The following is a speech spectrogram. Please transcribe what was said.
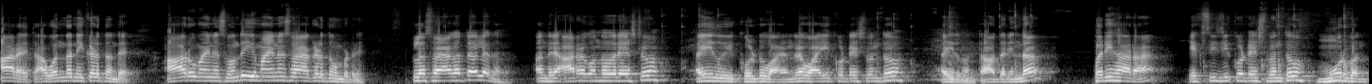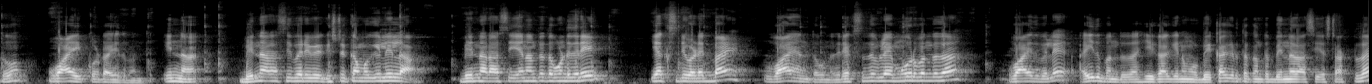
ಆರು ಆಯ್ತು. ಆ ಒಂದನ್ನು ಈ ಕಡೆ ತಂದೆ. ಆರು ಮೈನಸ್ ಒಂದು ಈ ಮೈನಸ್ ವಾಯ್ ಆ ಕಡೆ ತೊಗೊಂಬಿಡ್ರಿ. ಪ್ಲಸ್ ವಾಯ್ ಆಗುತ್ತಾ ಇಲ್ಲದ? ಅದು ಅಂದರೆ ಆರಾಗ ಒಂದು ಹೋದರೆ ಎಷ್ಟು? ಐದು ಈಕ್ವಲ್ ಟು ವಾಯ್ ಅಂದರೆ ವಾಯ್ ಈಕ್ವಲ್ ಟು ಎಷ್ಟು ಬಂತು? ಐದು ಬಂತು. ಆದ್ದರಿಂದ ಪರಿಹಾರ ಎಕ್ಸ್ ಈಸ್ ಈಕ್ವಲ್ ಟು ಎಷ್ಟು ಬಂತು? ಮೂರು ಬಂತು. ವಾಯ್ ಈಕ್ವಲ್ ಟು ಐದು ಬಂತು. ಇನ್ನು ಭಿನ್ನ ರಾಶಿ ಬರಿಬೇಕು, ಇಷ್ಟಕ್ಕೆ ಮುಗಿಲಿಲ್ಲ. ಭಿನ್ನ ರಾಶಿ ಏನಂತ ತಗೊಂಡಿದ್ರಿ ಎಕ್ಸ್ ಡಿವೈಡೆಡ್ ಬೈ ವಾಯ್ ಅಂತ ತೊಗೊಂಡಿದ್ರಿ ಎಕ್ಸ್ದ ಬೆಲೆ ಮೂರು ಬಂದದ ವಾಯ್ದ ಬೆಲೆ ಐದು ಬಂದದ. ಹೀಗಾಗಿ ನಮಗೆ ಬೇಕಾಗಿರ್ತಕ್ಕಂಥ ಭಿನ್ನ ರಾಶಿ ಎಷ್ಟು ಆಗ್ತದೆ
